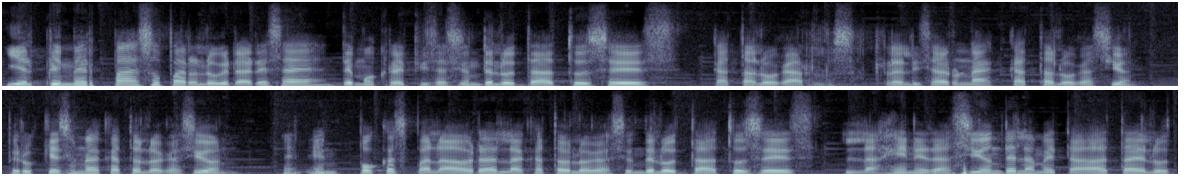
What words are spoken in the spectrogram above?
Y el primer paso para lograr esa democratización de los datos es catalogarlos, realizar una catalogación. ¿Pero qué es una catalogación? En pocas palabras, la catalogación de los datos es la generación de la metadata de los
